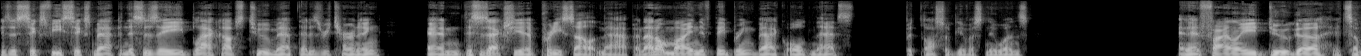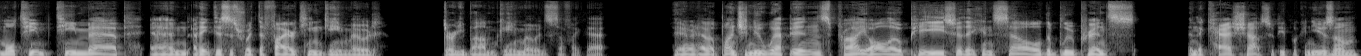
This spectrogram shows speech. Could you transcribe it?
is a six v six map, and this is a Black Ops two map that is returning. And this is actually a pretty solid map. And I don't mind if they bring back old maps, but also give us new ones. And then finally, Duga. It's a multi-team map, and I think this is for like the fire team game mode, dirty bomb game mode, and stuff like that. They're gonna have a bunch of new weapons, probably all OP, so they can sell the blueprints in the cash shop so people can use them.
